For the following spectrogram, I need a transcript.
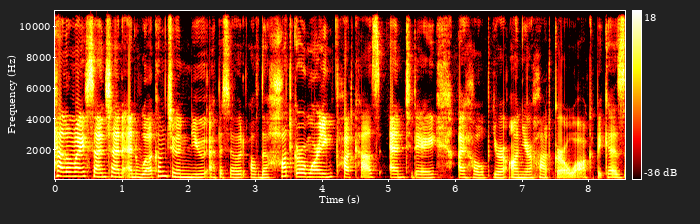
Hello, my sunshine, and welcome to a new episode of the Hot Girl Morning podcast. And today, I hope you're on your hot girl walk because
